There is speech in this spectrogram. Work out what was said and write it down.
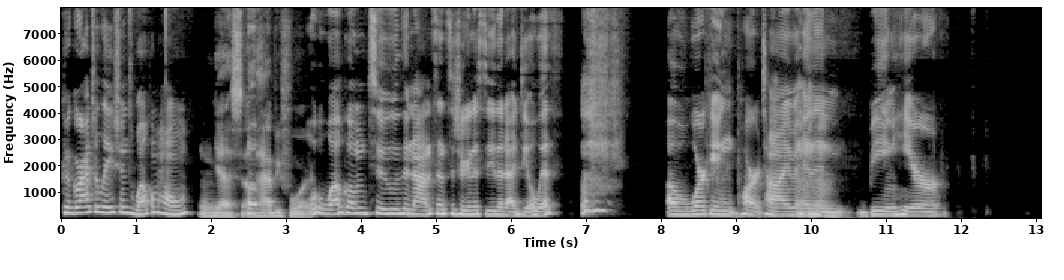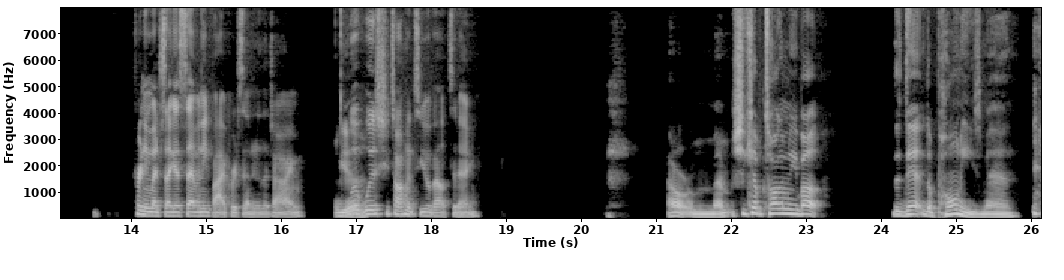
congratulations, welcome home. Yes, I'm Uh, happy for it. Welcome to the nonsense that you're going to see that I deal with of working part time and then mm-hmm. being here pretty much like a 75% of the time. Yeah. What was she talking to you about today? I don't remember. She kept talking to me about the da- the ponies, man.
